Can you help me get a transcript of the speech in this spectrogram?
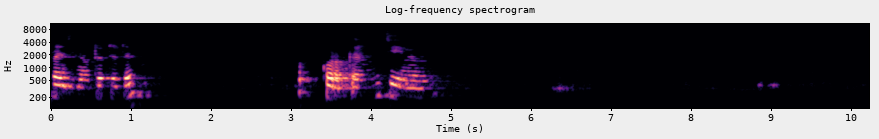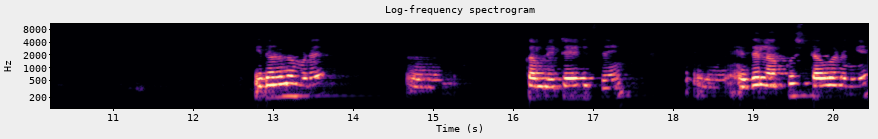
ഫ്രഞ്ച് നോട്ട് ഇട്ടിട്ട് കൊടുക്കുകയാണ് ചെയ്യുന്നത്. ഇതാണ് നമ്മുടെ കംപ്ലീറ്റ് ആയ ഡിസൈൻ ഇതെല്ലാവർക്കും ഇഷ്ടമാവുകയാണെങ്കിൽ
